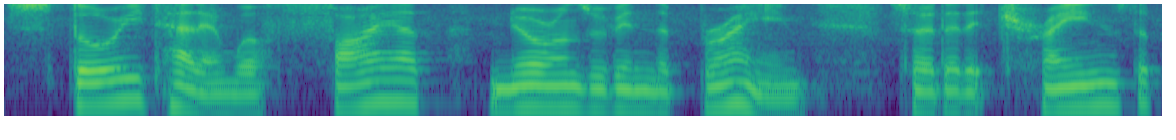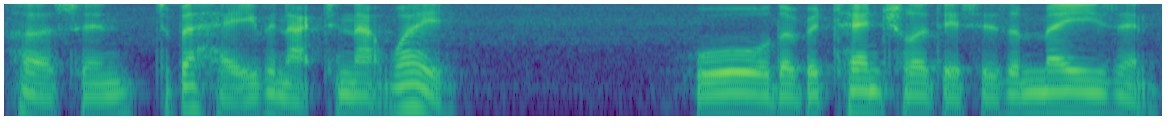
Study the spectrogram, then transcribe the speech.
storytelling will fire neurons within the brain so that it trains the person to behave and act in that way. Oh, the potential of this is amazing.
